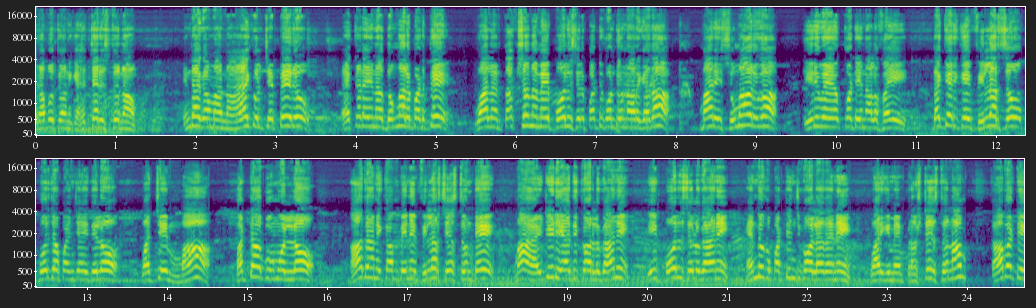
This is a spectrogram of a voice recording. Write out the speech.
ప్రభుత్వానికి హెచ్చరిస్తున్నాం. ఇందాక మా నాయకులు చెప్పారు ఎక్కడైనా దొంగలు పడితే వాళ్ళని తక్షణమే పోలీసులు పట్టుకుంటున్నారు కదా. మరి సుమారుగా ఇరవై ఒకటి నలభై దగ్గరికి ఫిల్లర్స్ బూర్జ పంచాయతీలో వచ్చి మా పట్టా భూముల్లో ఆదాని కంపెనీ ఫిల్లర్ చేస్తుంటే మా ఐటీడీ అధికారులు కానీ ఈ పోలీసులు కానీ ఎందుకు పట్టించుకోలేదని వారికి మేము ప్రశ్నిస్తున్నాం. కాబట్టి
